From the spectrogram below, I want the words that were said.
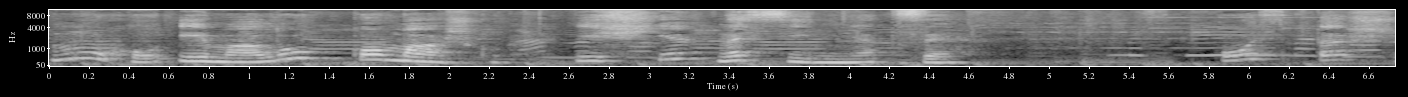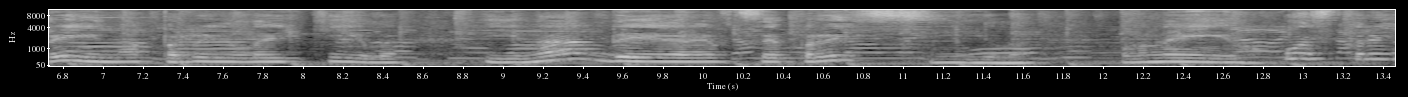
муху і малу комашку, і ще насіння це. Ось пташина прилетіла і на деревце присіла. В неї гострий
